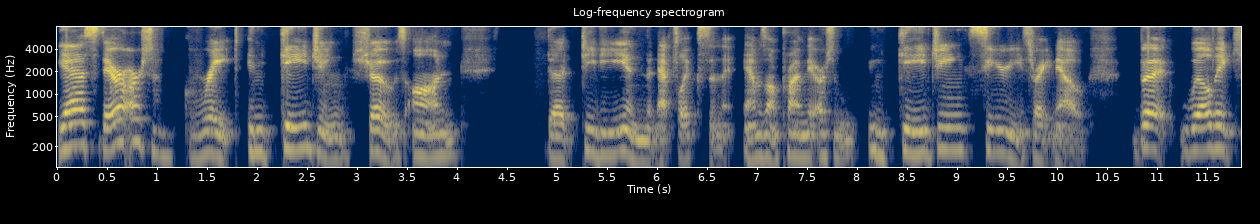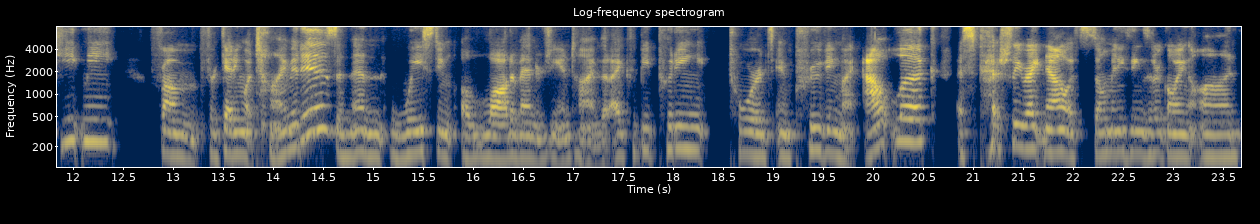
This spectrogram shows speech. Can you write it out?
Yes, there are some great engaging shows on the TV and the Netflix and the Amazon Prime. There are some engaging series right now but will they keep me from forgetting what time it is and then wasting a lot of energy and time that I could be putting towards improving my outlook, especially right now with so many things that are going on.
